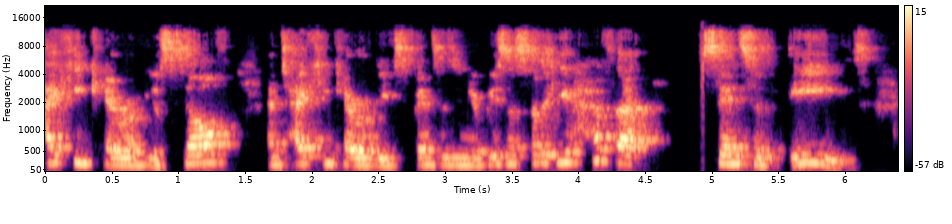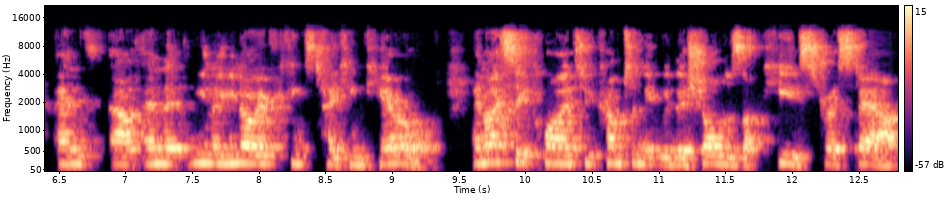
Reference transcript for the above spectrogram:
taking care of yourself and taking care of the expenses in your business so that you have that sense of ease and uh, and that you know you know everything's taken care of and i see clients who come to me with their shoulders up here stressed out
